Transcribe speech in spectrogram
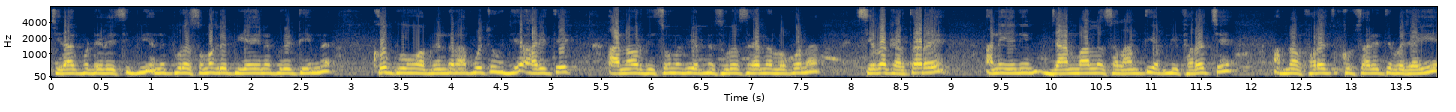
ચિરાગ પટેલ એસીપી અને પૂરા સમગ્ર પીઆઈ અને પૂરી ટીમને ખૂબ ખૂબ હું અભિનંદન આપું છું. જે આ રીતે આવનાર દિવસોમાં બી આપણે સુરત શહેરના લોકોના સેવા કરતા રહે અને એની જાનમાલને સલામતી આપણી ફરજ છે. આપણા ફરજ ખૂબ સારી રીતે બજાવીએ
